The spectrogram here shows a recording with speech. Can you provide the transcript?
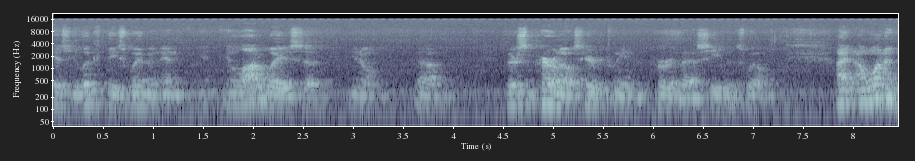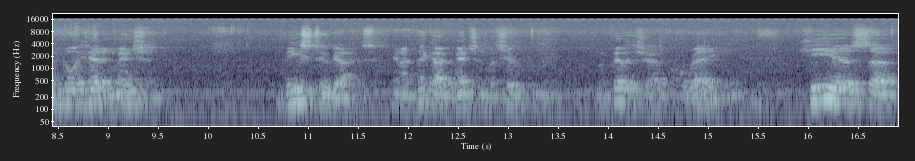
as you look at these women, and in a lot of ways, uh, you know, uh, there's some parallels here between her and Bathsheba as well. I, I want to go ahead and mention these two guys, and I think I've mentioned Mephibosheth already. He is, uh,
